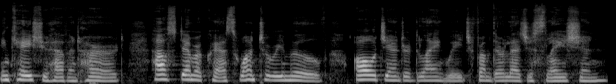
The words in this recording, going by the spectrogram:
in case you haven't heard, House Democrats want to remove all gendered language from their legislation,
